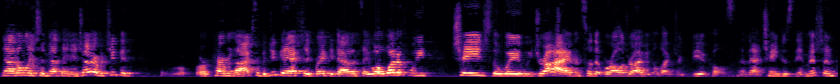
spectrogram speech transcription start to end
not only to methane in general, but you could, or carbon dioxide, but you could actually break it down and say, well, what if we change the way we drive and so that we're all driving electric vehicles and that changes the emission?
